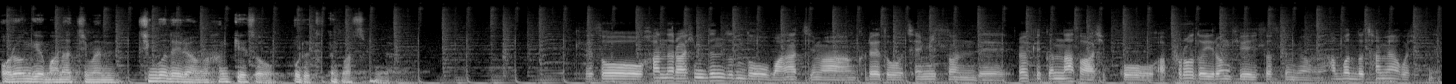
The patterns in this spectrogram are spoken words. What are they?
어려운 게 많았지만 친구들이랑 함께해서 뿌듯했던 것 같습니다. 계속 하느라 힘든 점도 많았지만 그래도 재밌었는데 이렇게 끝나서 아쉽고 앞으로도 이런 기회 있었으면 한 번 더 참여하고 싶네요.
